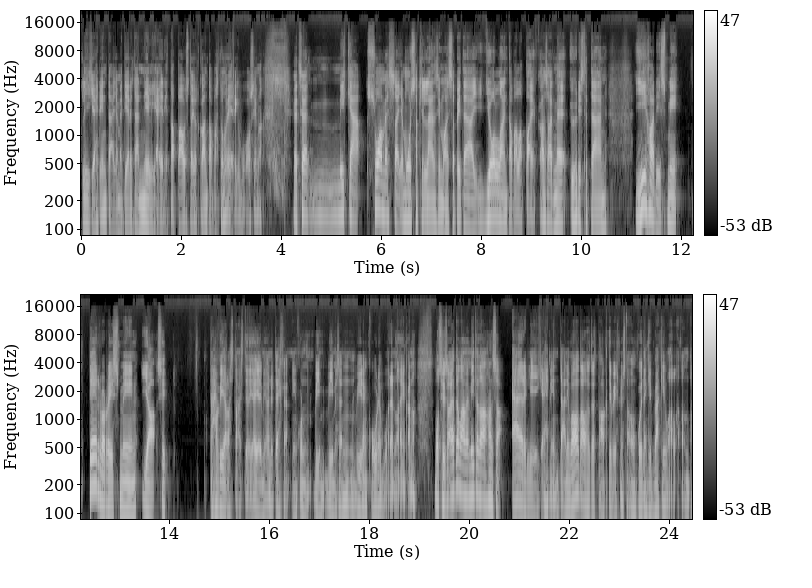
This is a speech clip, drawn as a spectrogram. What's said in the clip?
liikehdintää ja me tiedetään neljä eri tapausta, jotka on tapahtunut eri vuosina. Et se, että mikä Suomessa ja muissakin länsimaissa pitää jollain tavalla paikkaansa, että me yhdistetään jihadismi terrorismiin ja sitten tähän vierastaistelijailmiöön nyt ehkä niin kuin viimeisen viiden, kuuden vuoden aikana. Mutta siis ajatellaan me mitä tahansa ääriliikehdintää, niin valtaosa tästä aktivismista on kuitenkin väkivallatonta.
